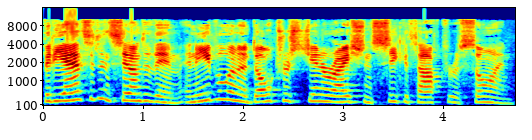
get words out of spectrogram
But he answered and said unto them, An evil and adulterous generation seeketh after a sign,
